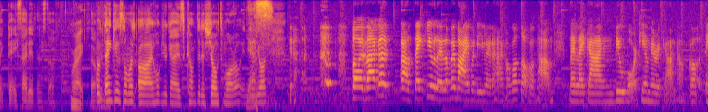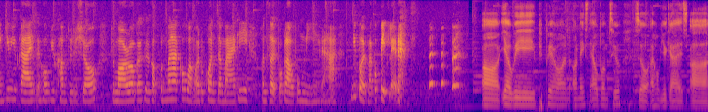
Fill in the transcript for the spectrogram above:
like they're excited and stuff Right. so thank you so much uh, i hope you guys come to the show tomorrow in new york Yes. เปิดมาก็ตอบ thank you เลยแล้วบายบายพอดีเลยนะคะ เขาก็ตอบคำถามในรายการ Billboard ที่อเมริกาเนาะก็ thank you you guys I hope you come to the show tomorrow ก็คือขอบคุณมากก็หวังว่าทุกคนจะมาที่คอนเสิร์ตพวกเราพรุ่งนี้นะคะ นี่เปิดมาก็ปิดเลยนะ uh yeah we prepare on our next album too so i hope you guys uh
